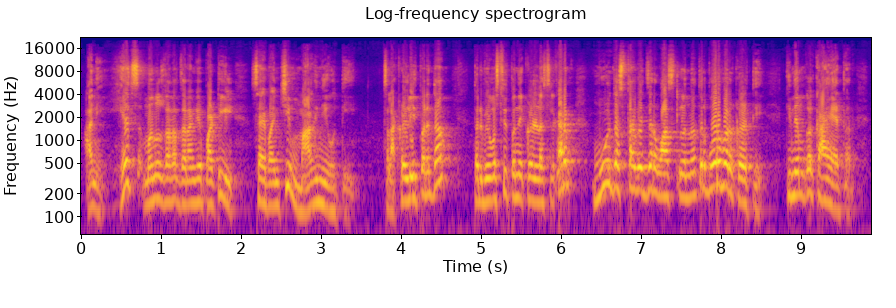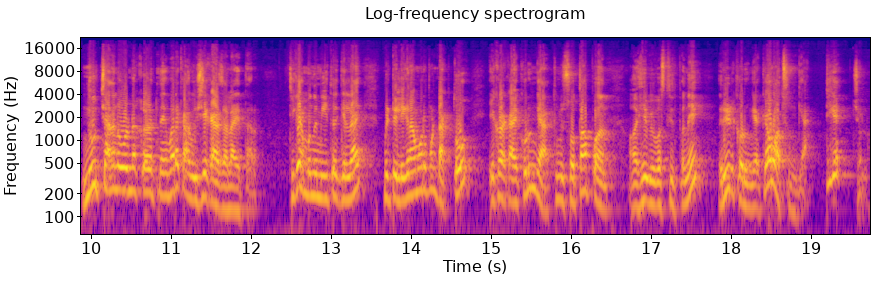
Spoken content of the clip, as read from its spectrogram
आणि हेच मनोजदादा जरांगे पाटील साहेबांची मागणी होती. चला कळली इथपर्यंत? तर व्यवस्थितपणे कळलं असेल. कारण मूळ दस्तावेज जर वाचलं ना तर बरोबर कळते की नेमकं काय आहे तर. न्यूज चॅनलवरनं कळत नाही बरं का विषय काय झाला आहे तर. ठीक आहे म्हणून मी इथं केलं आहे मी टेलिग्रामवर पण टाकतो. इकडे काय करून घ्या. तुम्ही स्वतः पण हे व्यवस्थितपणे रीड करून घ्या किंवा वाचून घ्या. ठीक आहे? चलो.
